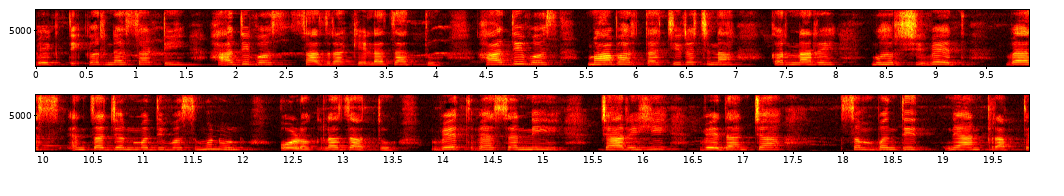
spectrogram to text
व्यक्ती करण्यासाठी हा दिवस साजरा केला जातो. हा दिवस महाभारताची रचना करणारे महर्षी वेद व्यास यांचा जन्मदिवस म्हणून ओळखला जातो. वेद व्यासांनी चारही वेदांच्या संबंधित ज्ञान प्राप्त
